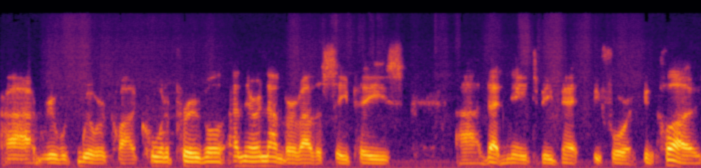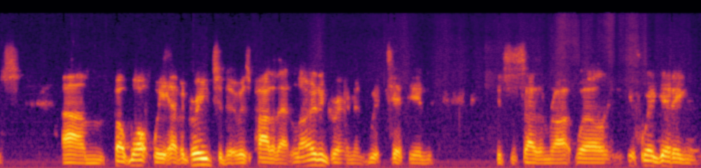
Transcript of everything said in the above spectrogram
uh, will, require court approval, and there are a number of other CPs uh, that need to be met before it can close. Um, but what we have agreed to do as part of that loan agreement with Tethyan is to say to them, right, well, if we're getting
